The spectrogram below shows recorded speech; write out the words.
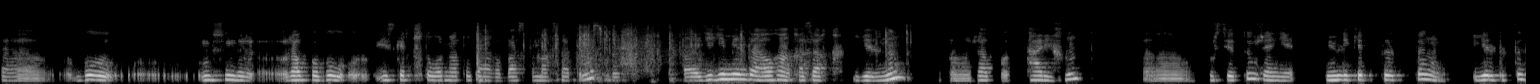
Э, бұл мүсінді жалпы бұл ескерткішті орнатудағы басты мақсатымыз бұл. Егеменді алған қазақ елінің жалпы тарихын көрсету және мемлекеттіктің елдіктің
